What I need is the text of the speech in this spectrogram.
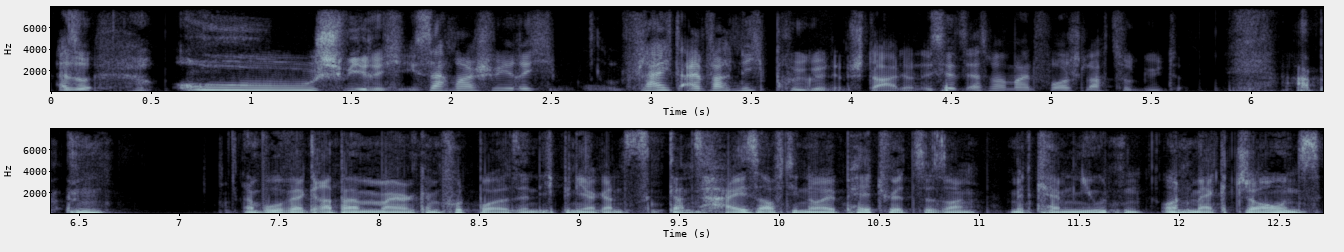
Also, oh, schwierig. Ich sag mal schwierig. Vielleicht einfach nicht prügeln im Stadion. Ist jetzt erstmal mein Vorschlag zur Güte. Ab, wo wir gerade beim American Football sind, ich bin ja ganz, ganz heiß auf die neue Patriots-Saison mit Cam Newton und Mac Jones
